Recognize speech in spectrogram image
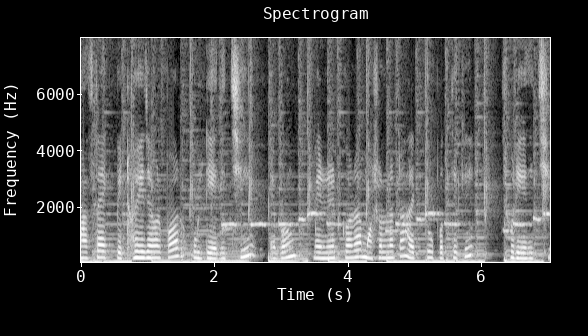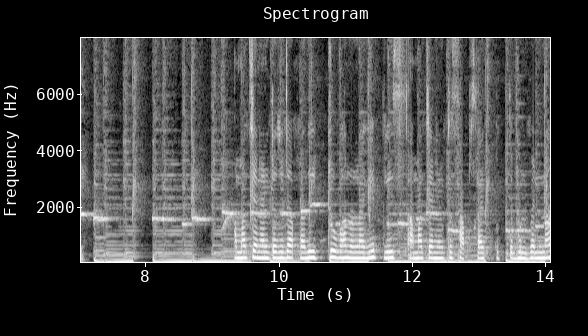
মাছটা এক পেট হয়ে যাওয়ার পর উল্টিয়ে দিচ্ছি এবং ম্যারিনেট করা মশলাটা আরেকটু উপর থেকে ছড়িয়ে দিচ্ছি। আমার চ্যানেলটা যদি আপনাদের একটু ভালো লাগে প্লিজ আমার চ্যানেলটা সাবস্ক্রাইব করতে ভুলবেন না।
